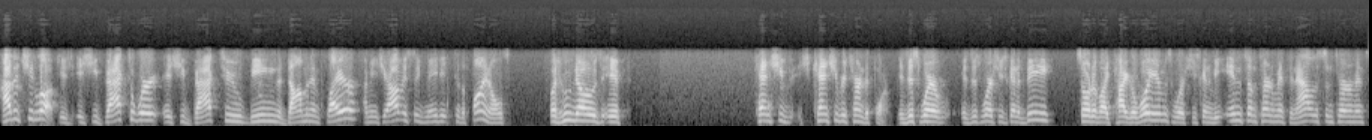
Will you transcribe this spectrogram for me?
How did she look? Is is she back to where is she back to being the dominant player? I mean, she obviously made it to the finals, but who knows if can she can she return to form? Is this where is this where she's going to be? Sort of like Tiger Williams, where she's going to be in some tournaments and out of some tournaments,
